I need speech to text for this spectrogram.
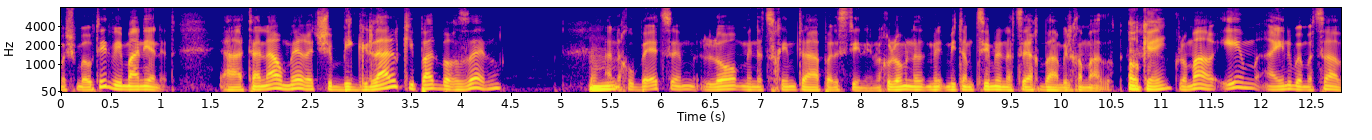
משמעותית והיא מעניינת. הטענה אומרת שבגלל כיפת ברזל, אנחנו בעצם לא מנצחים את הפלסטינים, אנחנו לא מתאמצים לנצח במלחמה הזאת. אוקיי. כלומר, אם היינו במצב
